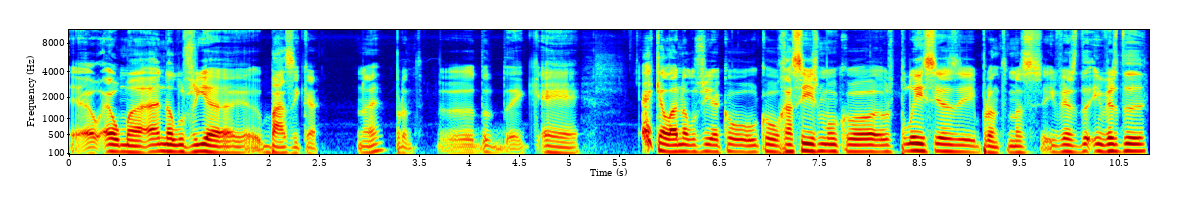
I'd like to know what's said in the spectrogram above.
é, é uma analogia básica, não é? Pronto. Eh, é, é aquela analogia com, o- com o racismo, com os polícias e pronto, mas em vez de, em vez de,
